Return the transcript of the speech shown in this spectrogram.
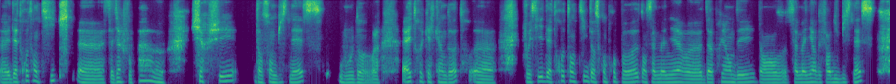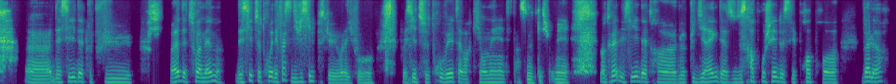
euh, d'être authentique. Euh, c'est-à-dire qu'il ne faut pas chercher dans son business ou dans voilà être quelqu'un d'autre. Il euh, faut essayer d'être authentique dans ce qu'on propose, dans sa manière euh, d'appréhender, dans sa manière de faire du business, euh, d'essayer d'être le plus voilà d'être soi-même, d'essayer de se trouver. Des fois c'est difficile parce que voilà il faut, essayer de se trouver, de savoir qui on est, etc. C'est une autre question. Mais, en tout cas d'essayer d'être le plus direct, de, se rapprocher de ses propres valeurs.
